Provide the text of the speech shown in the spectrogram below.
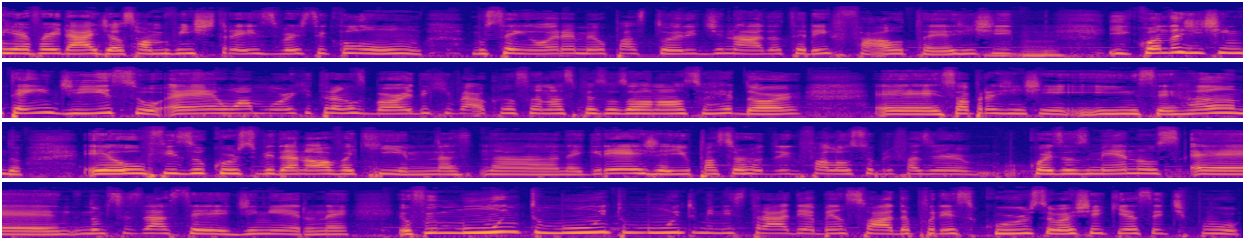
E é verdade, é o Salmo 23, versículo 1. O Senhor é meu pastor e de nada terei falta. E, a gente, e quando a gente entende isso, é um amor que transborda e que vai alcançando as pessoas ao nosso redor. É, só pra gente ir encerrando, eu fiz o curso Vida Nova aqui na, na, na igreja e o pastor Rodrigo falou sobre fazer coisas menos. é, não precisa ser dinheiro, né? Eu fui muito, muito, muito ministrada e abençoada por esse curso. Eu achei que ia ser tipo,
